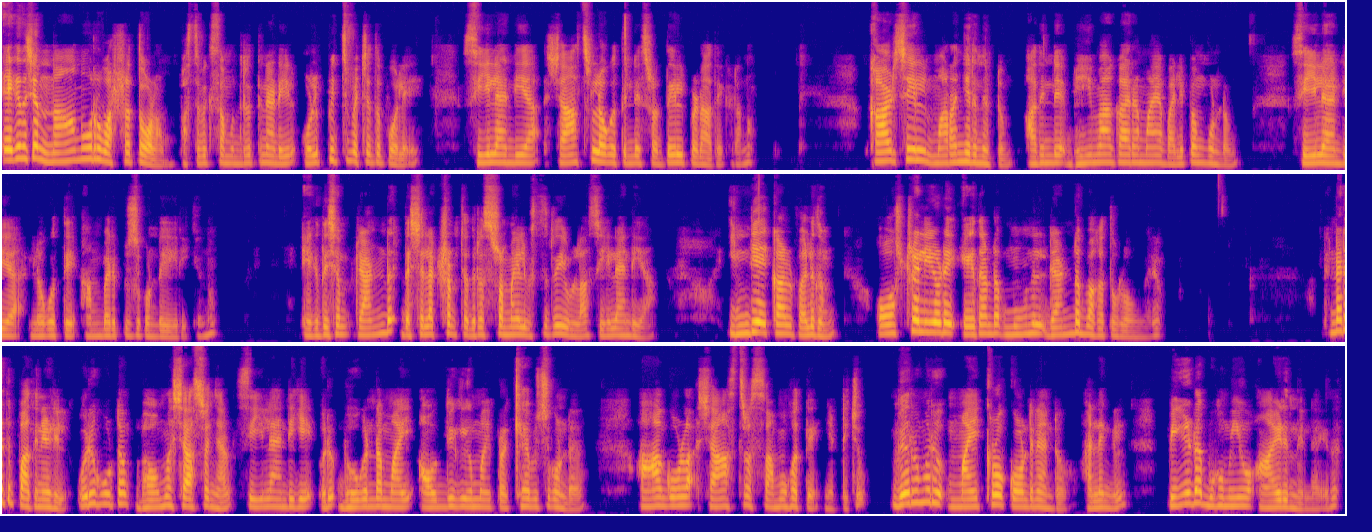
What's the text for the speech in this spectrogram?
ഏകദേശം നാനൂറ് വർഷത്തോളം പസഫിക് സമുദ്രത്തിനടിയിൽ ഒളിപ്പിച്ചു വെച്ചതുപോലെ സീലാൻഡിയ ശാസ്ത്രലോകത്തിന്റെ ശ്രദ്ധയിൽപ്പെടാതെ കിടന്നു. കാഴ്ചയിൽ മറഞ്ഞിരുന്നിട്ടും അതിന്റെ ഭീമാകാരമായ വലിപ്പം കൊണ്ടും സീലാൻഡിയ ലോകത്തെ അമ്പരപ്പിച്ചുകൊണ്ടേയിരിക്കുന്നു. ഏകദേശം രണ്ട് ദശലക്ഷം ചതുരശ്ര മൈൽ വിസ്തൃതിയുള്ള സീലാൻഡിയ ഇന്ത്യയേക്കാൾ വലുതും ഓസ്ട്രേലിയയുടെ ഏതാണ്ട് മൂന്നിൽ രണ്ട് ഭാഗത്തോളവും വരും. രണ്ടായിരത്തി പതിനേഴിൽ ഒരു കൂട്ടം ഭൗമശാസ്ത്രജ്ഞർ സീലാൻഡിയെ ഒരു ഭൂഖണ്ഡമായി ഔദ്യോഗികമായി പ്രഖ്യാപിച്ചുകൊണ്ട് ആഗോള ശാസ്ത്ര സമൂഹത്തെ ഞെട്ടിച്ചു. വെറുമൊരു മൈക്രോ കോണ്ടിനെന്റോ അല്ലെങ്കിൽ പീഠഭൂമിയോ ആയിരുന്നില്ല ഇത്.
